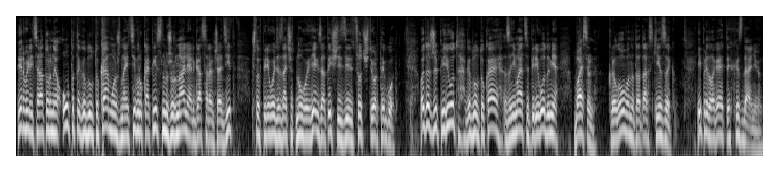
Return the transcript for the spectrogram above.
Первые литературные опыты Габдултукая можно найти в рукописном журнале «Альгасар Аль-Джадид», что в переводе значит «Новый век» за 1904 год. В этот же период Габдултукай занимается переводами басен Крылова на татарский язык и предлагает их к изданию.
